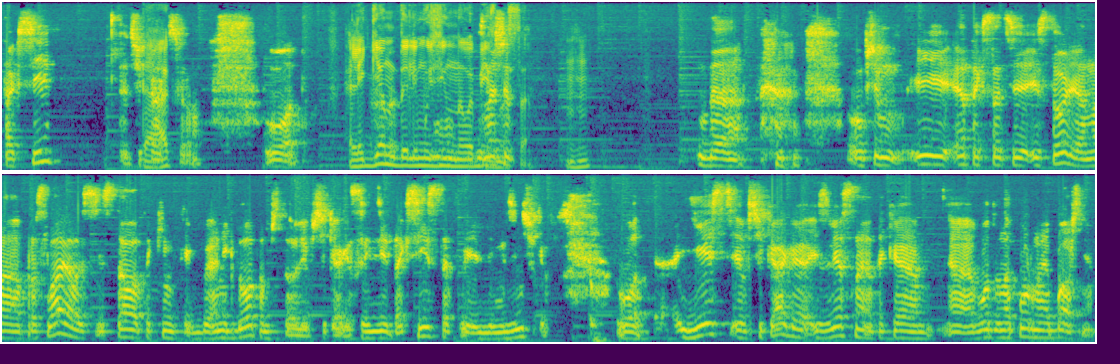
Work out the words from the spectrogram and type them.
такси Чикагского. Вот. Легенда лимузинного бизнеса. Значит, угу. Да. В общем, и эта, кстати, история, она прославилась и стала таким как бы анекдотом, что ли, в Чикаго среди таксистов и лимузинщиков. Вот. Есть в Чикаго известная такая э, водонапорная башня,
